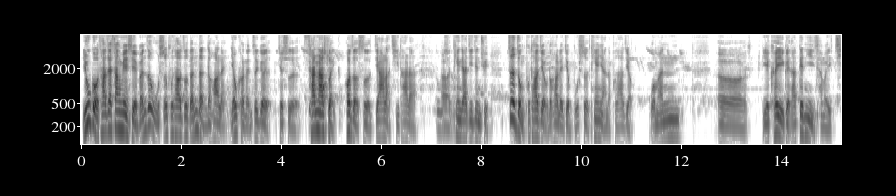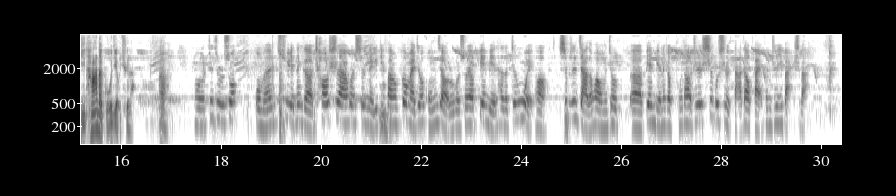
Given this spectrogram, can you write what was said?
如果它在上面写百分之五十葡萄汁等等的话呢，有可能这个就是掺了水，或者是加了其他的呃添加剂进去。这种葡萄酒的话呢，就不是天然的葡萄酒，我们呃也可以给它定义成为其他的果酒去了。哦，这就是说，我们去那个超市啊，或者是哪个地方购买这个红酒，如果说要辨别它的真伪哈，是不是假的话，我们就呃辨别那个葡萄汁是不是达到百分之一百，是吧？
